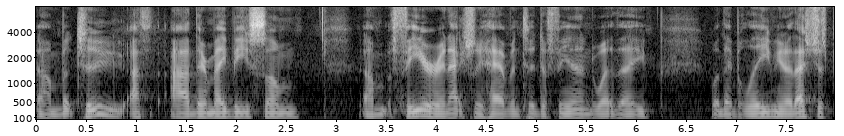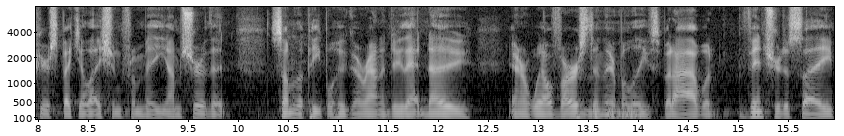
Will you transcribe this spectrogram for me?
Um, but two, I, I, there may be some um, fear in actually having to defend what they what they believe. You know, that's just pure speculation from me. I'm sure that some of the people who go around and do that know and are well versed in their Mhm. beliefs, but I would venture to say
